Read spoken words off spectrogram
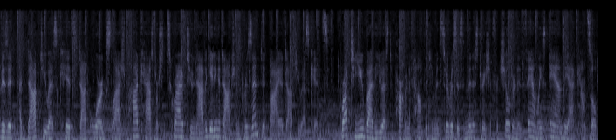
Visit adoptuskids.org slash podcast or subscribe to Navigating Adoption presented by Adopt US Kids. Brought to you by the U.S. Department of Health and Human Services Administration for Children and Families and the Ad Council.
